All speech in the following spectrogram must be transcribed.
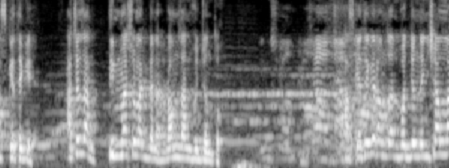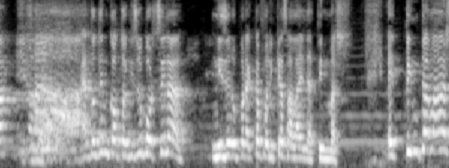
আজকে থেকে। আচ্ছা যান, তিন মাসও লাগবে না, রমজান পর্যন্ত। আজকে থেকে রমজান পর্যন্ত, ইনশাল্লাহ। এতদিন কত কিছু করছি না। নিজের উপর একটা পরীক্ষা চালাই না, তিন মাস। এই তিনটা মাস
